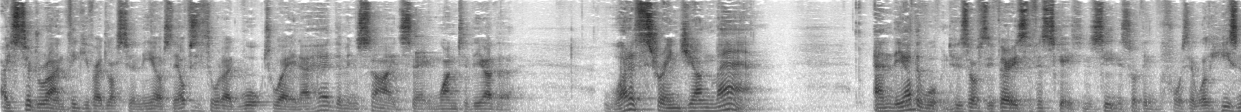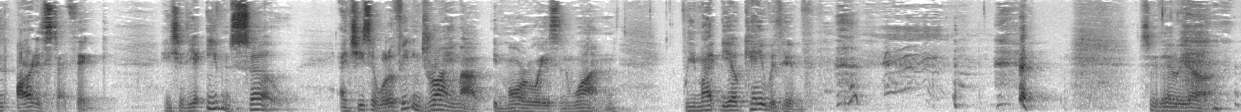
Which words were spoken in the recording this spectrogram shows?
I stood around thinking if I'd lost anything else. They obviously thought I'd walked away, and I heard them inside saying one to the other, What a strange young man. And the other woman, who's obviously very sophisticated and seen this sort of thing before, said, Well, he's an artist, I think. He said, Yeah, even so. And she said, Well, if we can dry him out in more ways than one, we might be okay with him. So there we are.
